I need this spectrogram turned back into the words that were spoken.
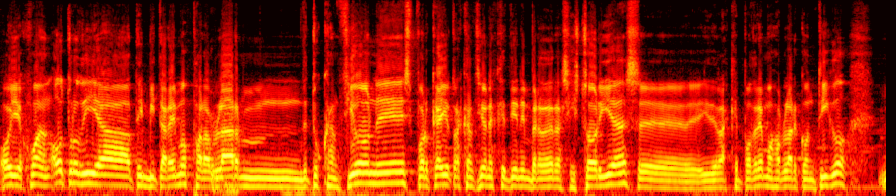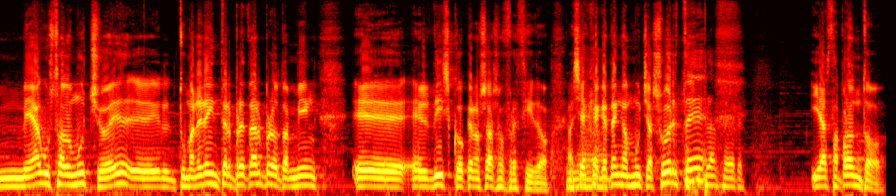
Oye Juan, otro día te invitaremos para hablar mm, de tus canciones, porque hay otras canciones que tienen verdaderas historias eh, y de las que podremos hablar contigo. Me ha gustado mucho eh, tu manera de interpretar, pero también eh, el disco que nos has ofrecido. Así es que que tengas mucha Un suerte placer. y hasta pronto.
